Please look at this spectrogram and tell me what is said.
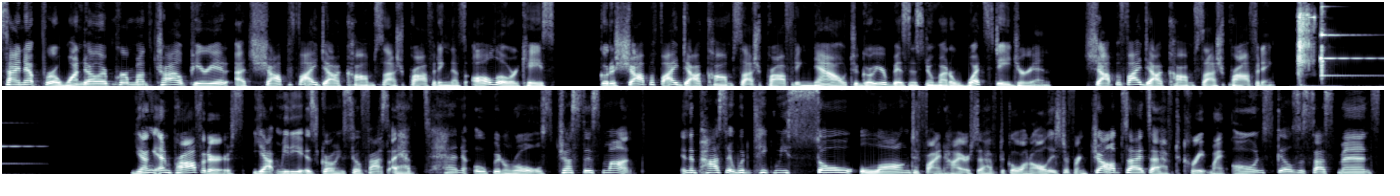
Sign up for a $1 per month trial period at shopify.com slash profiting. That's all lowercase. Go to shopify.com slash profiting now to grow your business no matter what stage you're in. Shopify.com slash profiting. Young and Profiters. Yap Media is growing so fast. I have 10 open roles just this month. In the past, it would take me so long to find hires. I have to go on all these different job sites. I have to create my own skills assessments.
